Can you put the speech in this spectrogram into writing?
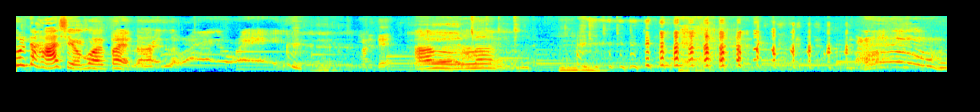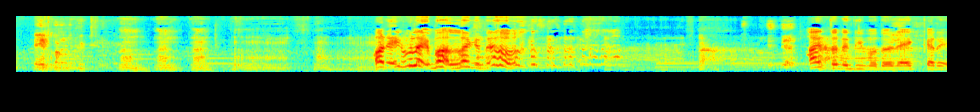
উল্টা হাসে ভয় পায় না। আল্লাহ। এগুলাই ভালো লাগে তো আর তোরে দিব তোরে এক করে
